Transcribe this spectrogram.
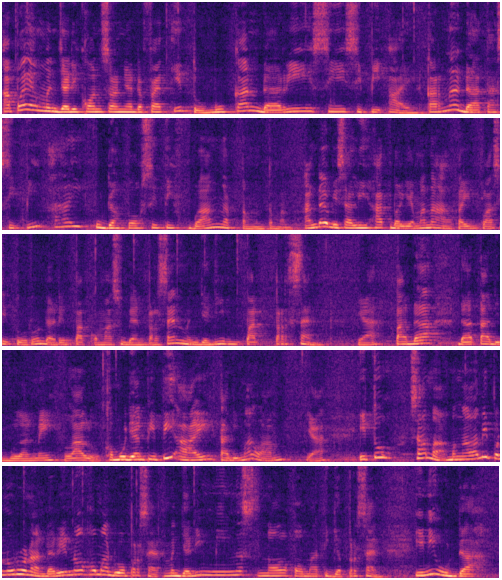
apa yang menjadi concernnya The Fed itu bukan dari si CPI karena data CPI udah positif banget teman-teman. Anda bisa lihat bagaimana angka inflasi turun dari 4,9% menjadi 4% ya pada data di bulan Mei lalu. Kemudian PPI tadi malam ya itu sama mengalami penurunan dari 0,2% menjadi minus 0,3%. Ini udah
